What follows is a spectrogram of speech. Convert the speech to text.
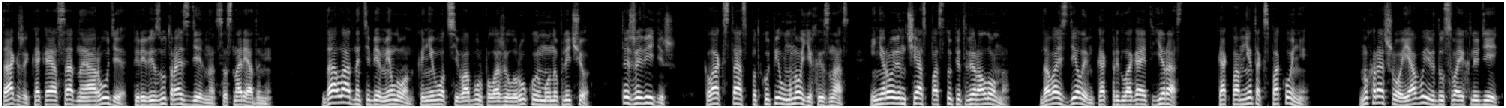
Так же, как и осадное орудие, перевезут раздельно, со снарядами. «Да ладно тебе, Милон!» — коневод Сивабур положил руку ему на плечо. «Ты же видишь, Клак Стас подкупил многих из нас, и не ровен час поступит вероломно. Давай сделаем, как предлагает Ераст. Как по мне, так спокойнее. Ну хорошо, я выведу своих людей,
